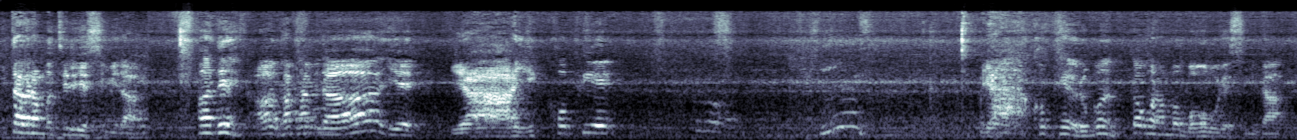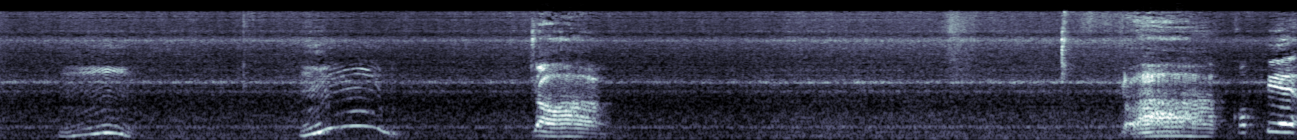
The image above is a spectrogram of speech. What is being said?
이따가 한번 드리겠습니다 아 네 아, 감사합니다 예. 이야 이 커피에 음. 야 커피에 여러분 떡을 한번 먹어보겠습니다 음. 음. 야. 와 커피에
